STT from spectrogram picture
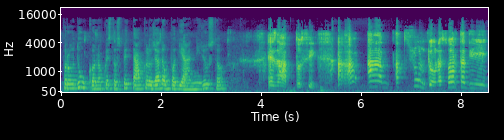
producono questo spettacolo già da un po' di anni, giusto? Esatto, sì. Ha, ha, ha assunto una sorta di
